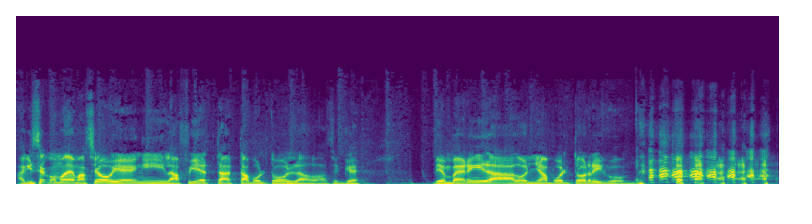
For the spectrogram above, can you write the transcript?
aquí se come demasiado bien y la fiesta está por todos lados. Así que bienvenida, doña Puerto Rico.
